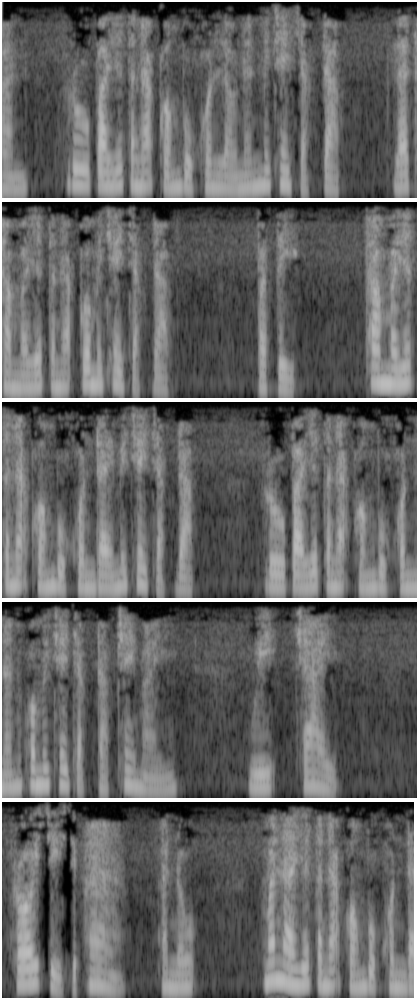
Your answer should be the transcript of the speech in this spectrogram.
าน รูปายตนะของบุคคลเหล่านั้นไม่ใช่จักดับ และธรรมายตนะก็ไม่ใช่จักดับ ปฏิธรรมายตนะของบุคคลใดไม่ใช่จักดับ รูปายตนะของบุคคลนั้นก็ไม่ใช่จักดับใช่ไหม วิ ใช่ร้อยสี่สิบห้าอนุ มนายตนะของบุคคลใด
